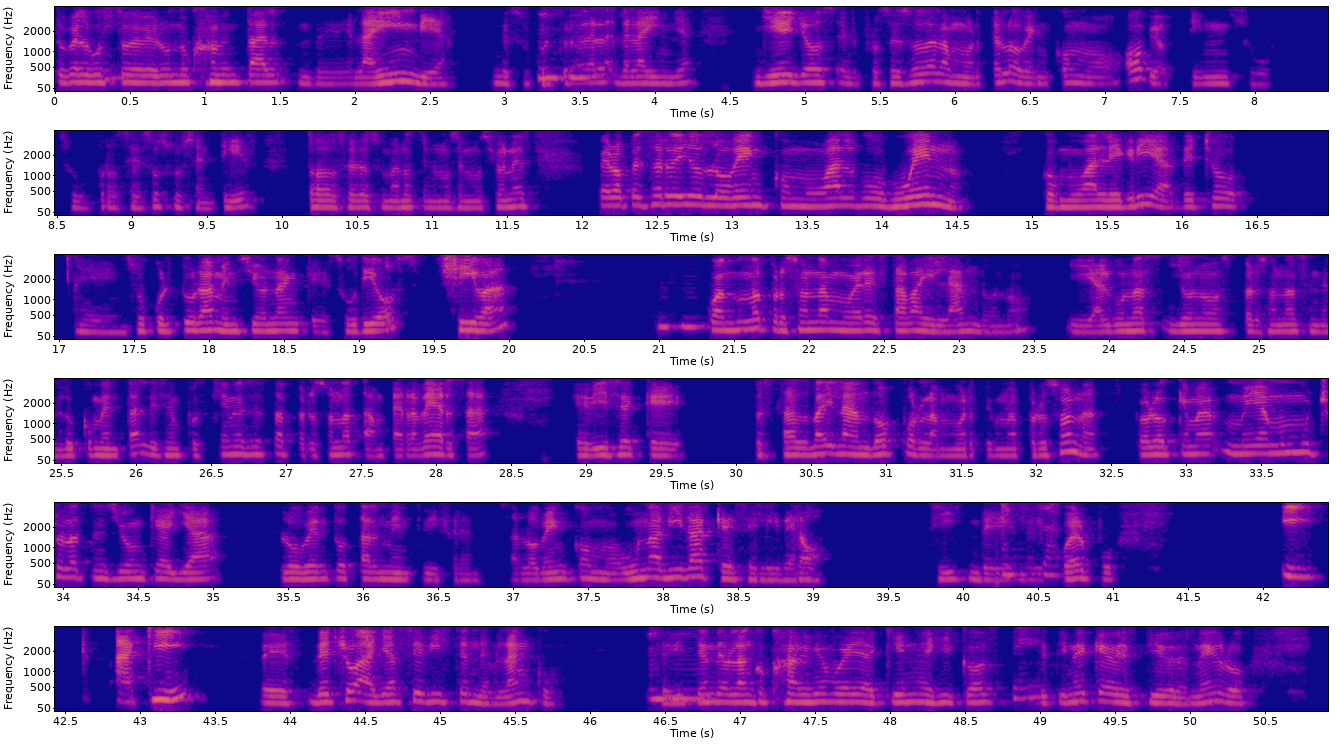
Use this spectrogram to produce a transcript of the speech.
tuve el gusto de ver un documental de la India, de su cultura de, la, India, y ellos el proceso de la muerte lo ven como obvio, tienen su su proceso, su sentir. Todos los seres humanos tenemos emociones, pero a pesar de ellos lo ven como algo bueno, como alegría. De hecho, en su cultura mencionan que su dios, Shiva, cuando una persona muere está bailando, ¿no? Y algunas y unas personas en el documental dicen, pues, ¿quién es esta persona tan perversa que dice que pues, estás bailando por la muerte de una persona? Pero lo que me, me llamó mucho la atención que allá lo ven totalmente diferente. O sea, lo ven como una vida que se liberó, ¿sí? del cuerpo. Y aquí, de hecho, allá se visten de blanco. Se visten de blanco cuando alguien muere aquí en México, se tiene que vestir de negro.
